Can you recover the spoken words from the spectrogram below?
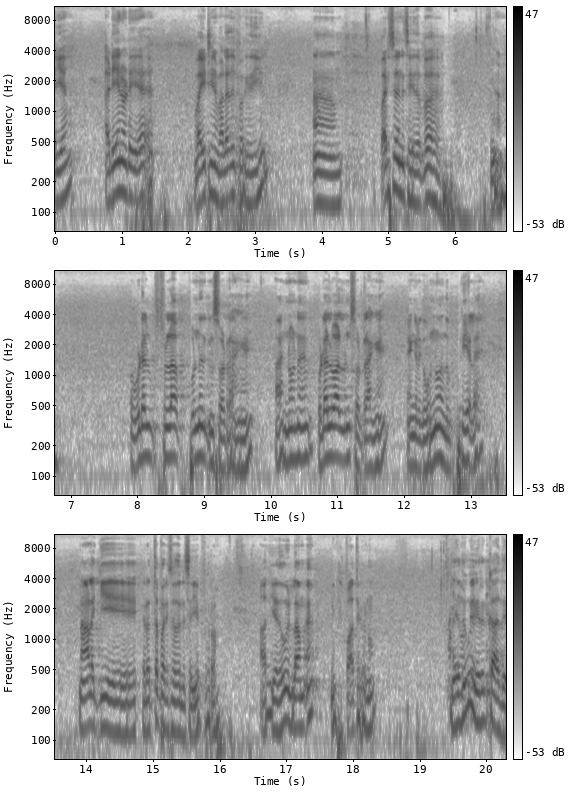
ஐயா அடியனுடைய வயிற்றின் வலது பகுதியில் பரிசோதனை செய்தப்போ உடல் ஃபுல்லாக புண்ணு இருக்குன்னு சொல்கிறாங்க இன்னொன்று உடல் வாழ்வுன்னு சொல்கிறாங்க எங்களுக்கு ஒன்றும் அது புரியலை. நாளைக்கு இரத்த பரிசோதனை செய்ய போகிறோம் அது எதுவும் இல்லாமல் நீங்கள் பார்த்துக்கணும். எதுவும் இருக்காது.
